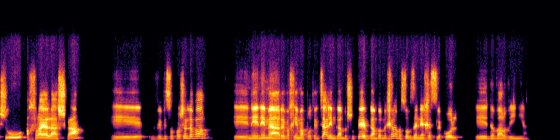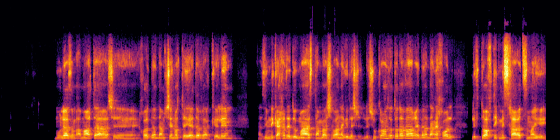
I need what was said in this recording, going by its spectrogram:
כשהוא אחראי על ההשקעה, אה, ובסופו של דבר אה, נהנה מהרווחים הפוטנציאליים גם בשוטף, גם במכירה, בסוף זה נכס לכל אה, דבר ועניין. מעולה, אז אמרת שיכול להיות בן אדם שאין לו את הידע והכלים, אז אם ניקח את זה דוגמה סתם בהשוואה נגיד לשוק ההון זה אותו דבר, בן אדם יכול לפתוח תיק מסחר עצמאי,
